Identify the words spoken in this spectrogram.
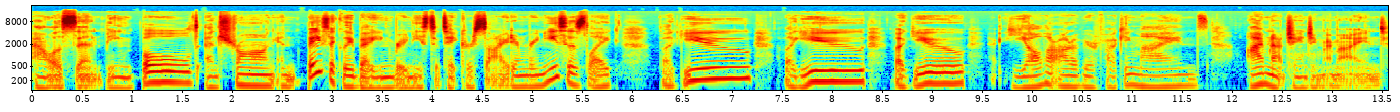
Alicent being bold and strong and basically begging Rhaenys to take her side. And Rhaenys is like, fuck you, fuck you, fuck you. Y'all are out of your fucking minds. I'm not changing my mind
